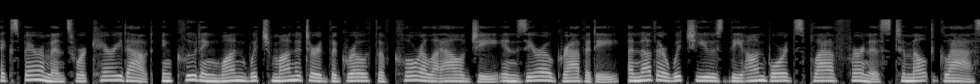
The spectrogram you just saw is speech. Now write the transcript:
experiments were carried out, including one which monitored the growth of chlorella algae in zero gravity, another which used the onboard splav furnace to melt glass,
